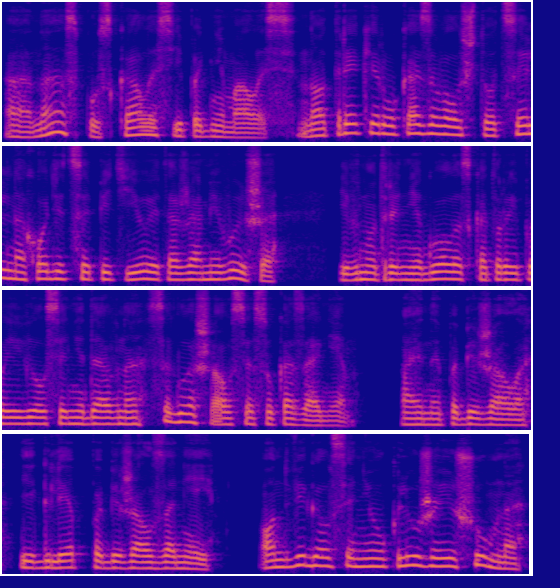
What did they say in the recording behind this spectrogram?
А она спускалась и поднималась, но трекер указывал, что цель находится пятью этажами выше – и внутренний голос, который появился недавно, соглашался с указанием. Айна побежала, и Глеб побежал за ней. Он двигался неуклюже и шумно,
